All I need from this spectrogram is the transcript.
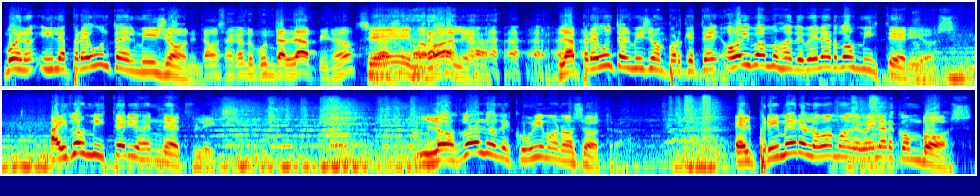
Bueno, y la pregunta del millón. Estamos sacando punta al lápiz, ¿no? Sí, más vale. La pregunta del millón, porque te- hoy vamos a develar dos misterios. Hay dos misterios en Netflix. Los dos los descubrimos nosotros. El primero lo vamos a develar con vos.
